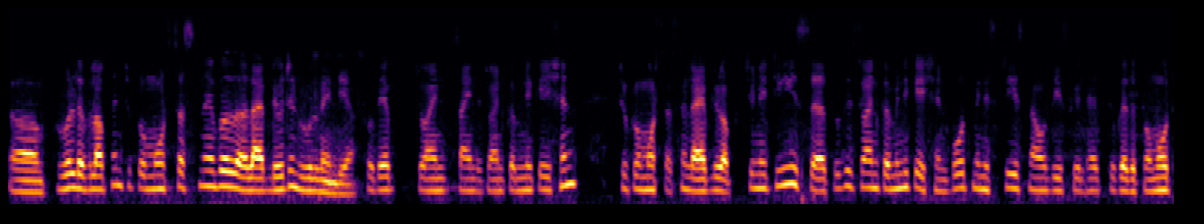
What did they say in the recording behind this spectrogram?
uh, Rural Development to promote sustainable uh, livelihood in rural India. So they have joined signed a joint communication to promote sustainable livelihood opportunities. Uh, through this joint communication, both ministries now these will help together promote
